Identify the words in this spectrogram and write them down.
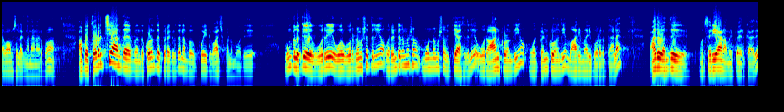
நவாம்ச லக்னம் தானே இருக்கும். அப்போ தொடர்ச்சியாக அந்த அந்த குழந்தை பிறக்கிறத நம்ம போயிட்டு வாட்ச் பண்ணும்போது உங்களுக்கு ஒரே ஒரு ஒரு நிமிஷத்துலேயும் ஒரு ரெண்டு நிமிஷம் மூணு நிமிஷம் வித்தியாசத்துலேயே ஒரு ஆண் குழந்தையும் ஒரு பெண் குழந்தையும் மாறி மாறி பிறக்கிறதால அது வந்து ஒரு சரியான அமைப்பாக இருக்காது.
